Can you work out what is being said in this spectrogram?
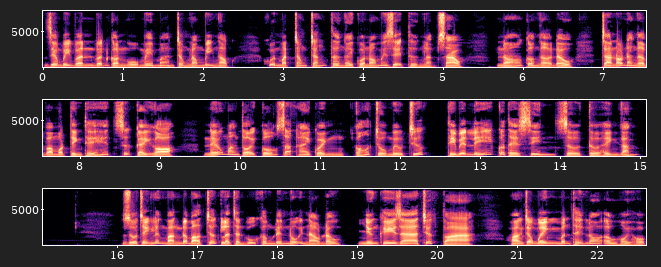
Riêng Bích Vân vẫn còn ngủ mê man trong lòng Mỹ Ngọc. Khuôn mặt trong trắng thơ ngây của nó mới dễ thương làm sao. Nó có ngờ đâu, cha nó đang ở vào một tình thế hết sức gây go. nếu mang tội cố sát hai Quỳnh có chủ mưu trước, thì biện lý có thể xin xử tử hình lắm. Dù Trịnh Lương Bằng đã bảo trước là Trần Vũ không đến nỗi nào đâu, nhưng khi ra trước tòa, Hoàng Trọng Bình vẫn thấy lo âu hồi hộp.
